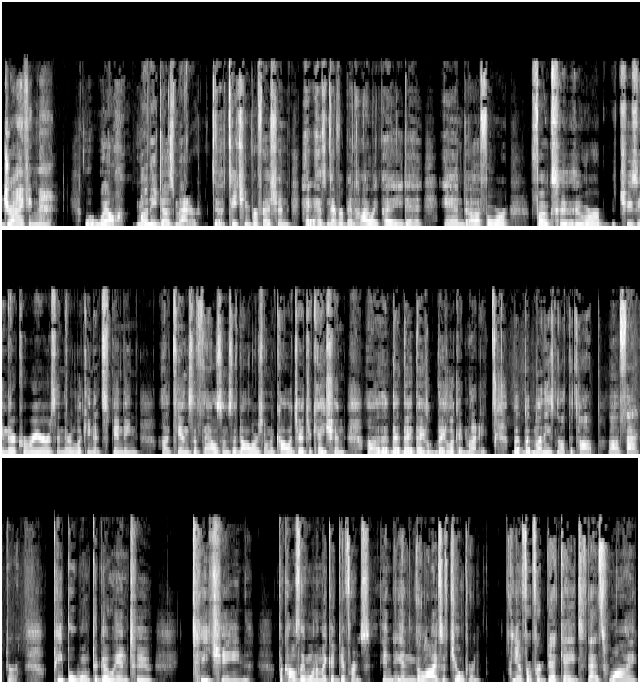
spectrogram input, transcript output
driving that? Well, money does matter. The teaching profession has never been highly paid, and, and uh, for folks who, who are choosing their careers and they're looking at spending uh, tens of thousands of dollars on a college education, uh, they, they, they, they, look at money. But, but money is not the top uh, factor. People want to go into teaching because they want to make a difference in, in the lives of children you know, for, for decades, that's why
